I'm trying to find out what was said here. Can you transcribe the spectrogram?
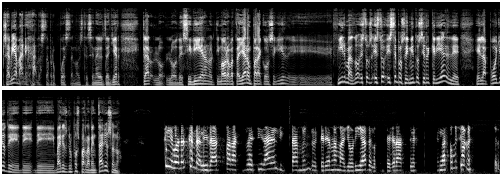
se había manejado esta propuesta, ¿no? Este escenario de ayer. Claro, lo, decidieron a última hora, batallaron para conseguir eh, firmas, ¿no? Esto, esto, ¿Este procedimiento sí requería el, el apoyo de, de, de varios grupos parlamentarios o no? Sí, bueno, es que en realidad para retirar el dictamen requerían la mayoría de los integrantes en las comisiones pero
